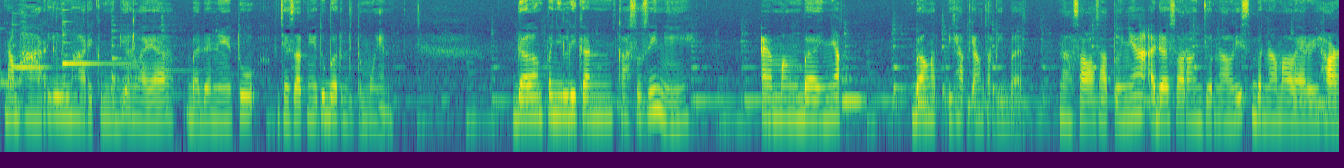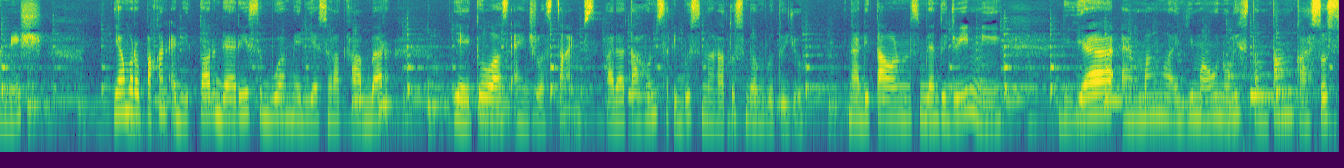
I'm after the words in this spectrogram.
enam hari lima hari kemudian lah ya badannya itu jasadnya itu baru ditemuin. Dalam penyelidikan kasus ini emang banyak banget pihak yang terlibat. Nah salah satunya ada seorang jurnalis bernama Larry Harnish yang merupakan editor dari sebuah media surat kabar yaitu Los Angeles Times pada tahun 1997. Nah, di tahun 97 ini dia emang lagi mau nulis tentang kasus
